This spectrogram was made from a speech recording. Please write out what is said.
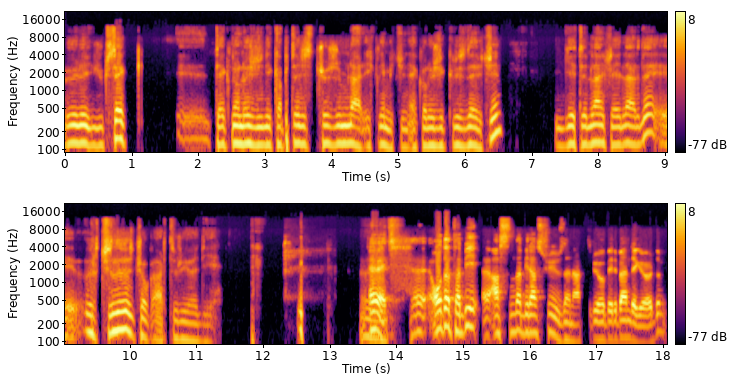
böyle yüksek e, teknolojili kapitalist çözümler iklim için, ekolojik krizler için getirilen şeyler de ırkçılığı çok artırıyor diye. Evet, o da tabii aslında biraz şu yüzden arttırıyor. Haberi ben de gördüm.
